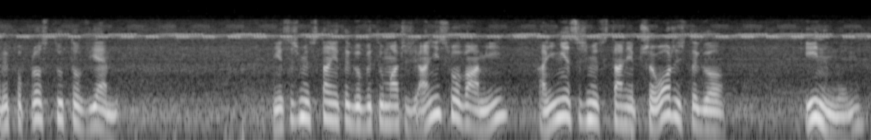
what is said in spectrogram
My po prostu to wiemy. Nie jesteśmy w stanie tego wytłumaczyć ani słowami, ani nie jesteśmy w stanie przełożyć tego innym.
